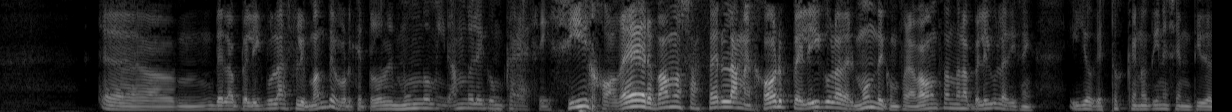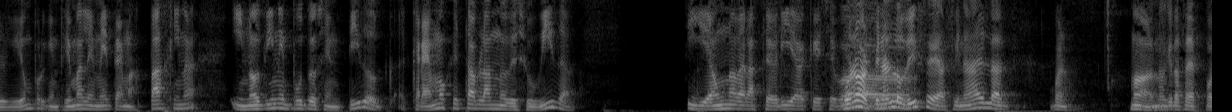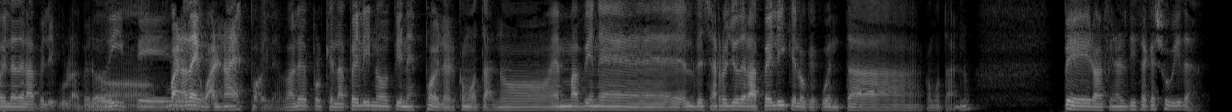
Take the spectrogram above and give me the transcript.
eh, de la película es flipante porque todo el mundo mirándole con cara decir, sí, joder, vamos a hacer la mejor película del mundo. Y conforme va avanzando la película dicen, y yo que esto es que no tiene sentido el guion porque encima le mete más páginas y no tiene puto sentido. Creemos que está hablando de su vida. Y es una de las teorías que se va Bueno, al final lo dice, al final... la- Bueno, Bueno, no quiero hacer spoiler de la película, pero... Lo dice- Bueno, da igual, no es spoiler, ¿vale? Porque la peli no tiene spoiler como tal, no es más bien el desarrollo de la peli que lo que cuenta como tal, ¿no? Pero al final dice que es su vida.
